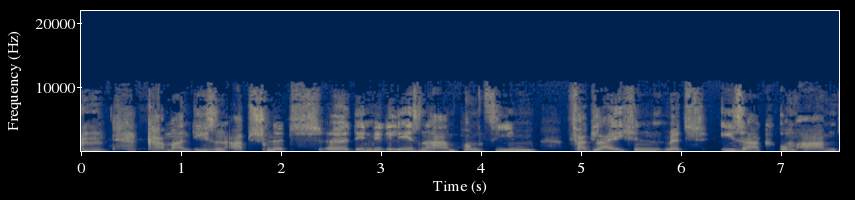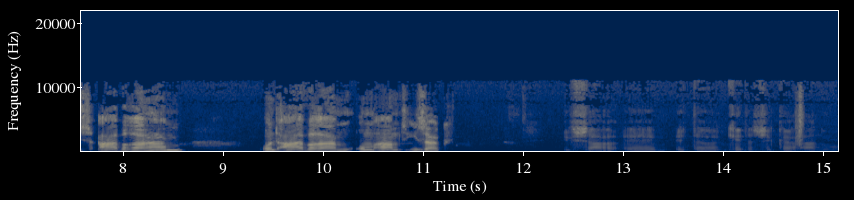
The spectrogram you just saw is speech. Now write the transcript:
kann man diesen Abschnitt, äh, den wir gelesen haben, Punkt 7, vergleichen mit Isaac umarmt Abraham und Abraham umarmt Isaac? אפשר אה, את הקטע שקראנו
